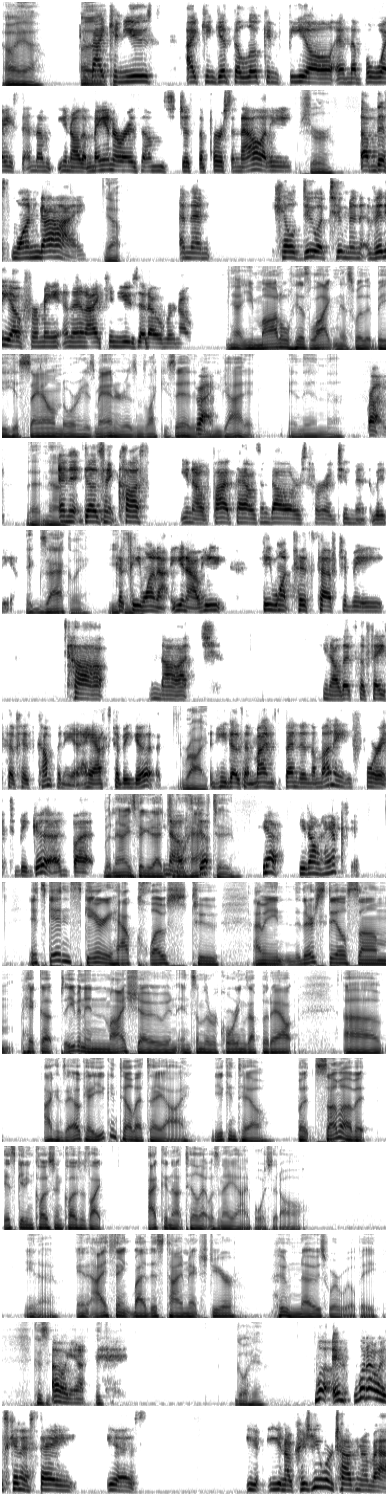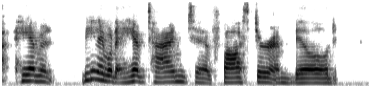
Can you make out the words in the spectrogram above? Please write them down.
Oh yeah. because Uh, I can use I can get the look and feel and the voice and the you know the mannerisms, just the personality Sure. of this one guy, Yeah. and then he'll do a two minute video for me, and then I can use it over and over. Yeah. You model his likeness, whether it be his sound or his mannerisms, like you said, Right. you got it. And then uh, Right. that now And it doesn't cost you know five thousand dollars for a two minute video exactly because he want to you know he he wants his stuff to be top notch. You know that's the face of his company. It has to be good, right. and he doesn't mind spending the money for it to be good. But But now he's figured out You you, know, don't have still- to. yeah, you don't have to. It's getting scary how close to. I mean, there's still some hiccups, even in my show and, and some of the recordings I put out. Uh, I can say, okay, you can tell that's AI. You can tell. But some of it, it's getting closer and closer. It's like, I could not tell that was an AI voice at all. You know, and I think by this time next year, who knows where we'll be? Because, Oh yeah. go ahead. Well, and what I was going to say is, you, you know, because you were talking about having, being able to have time to foster and build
